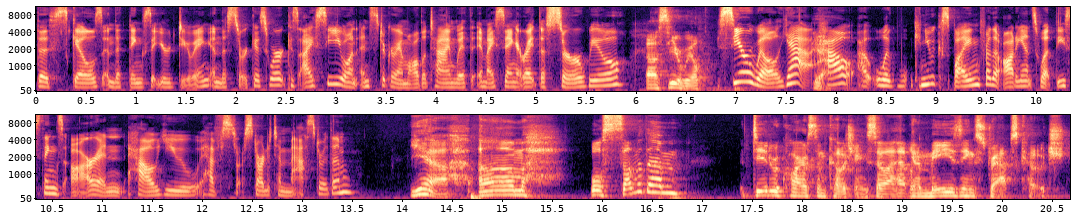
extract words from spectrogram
the skills and the things that you're doing in the circus work? Because I see you on Instagram all the time with, am I saying it right? The Cyr Wheel? Uh, Cyr Wheel. Cyr Wheel, yeah. yeah. How, uh, can you explain for the audience what these things are and how you have started to master them? Yeah. Um, well, some of them did require some coaching. So I have an amazing straps coach.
